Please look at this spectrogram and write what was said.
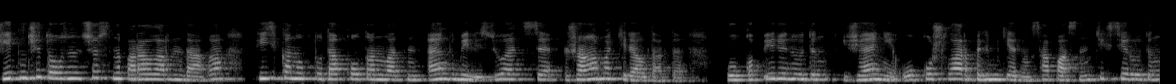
Жетінші тоғызыншы сынып араларындағы физиканы оқытуда қолданылатын әңгімелесу әдісі жаңа материалдарды оқып үйренудің және оқушылар білімдерінің сапасын тексерудің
